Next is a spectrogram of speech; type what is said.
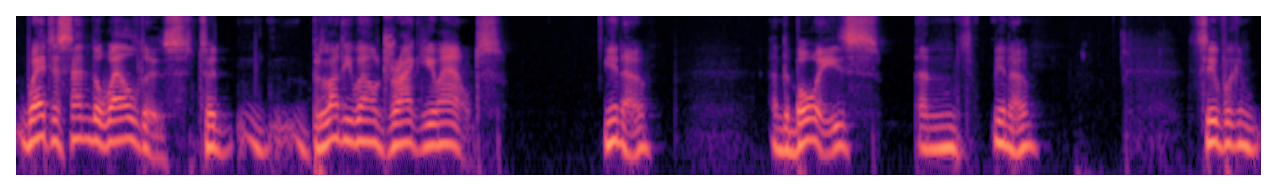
where to send the welders to bloody well drag you out, you know, and the boys, and you know, see if we can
